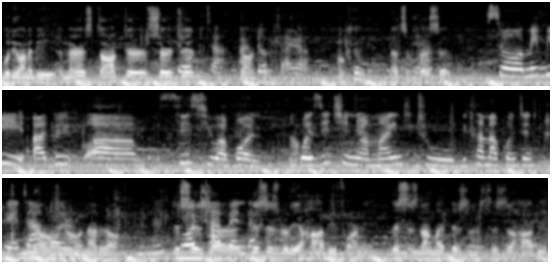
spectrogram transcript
What do you want to be? A nurse, doctor, surgeon? Doctor, a doctor, yeah. Okay, that's impressive. So maybe uh, do, uh, since you were born, Yeah. was it in your mind to become a content creator? No, or no, not at all. This What is uh, happened? this is really a hobby for me. This is not my business. This is a hobby.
